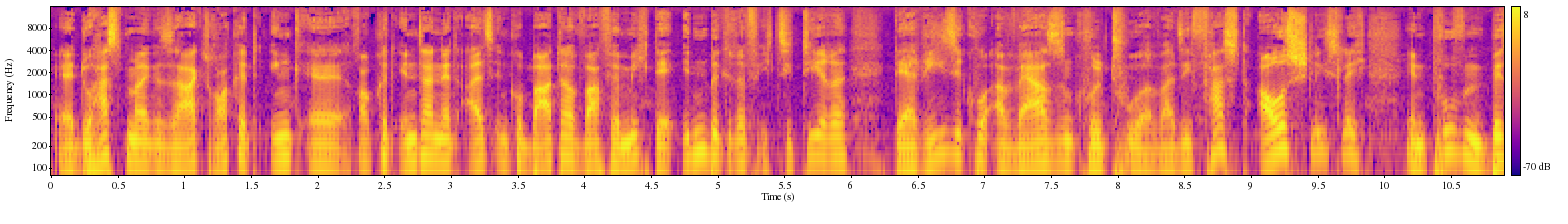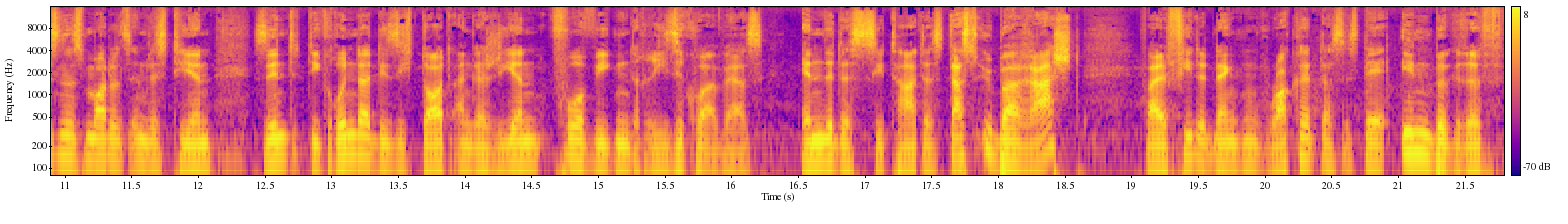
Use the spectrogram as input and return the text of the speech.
Äh, du hast mal gesagt, Rocket, Inc., äh, Rocket Internet als Inkubator war für mich der Inbegriff, ich zitiere, der risikoaversen Kultur, weil sie fast ausschließlich in proven Business Models investieren, sind die Gründer, die sich dort engagieren, vorwiegend risikoavers. Ende des Zitates. Das überrascht, weil viele denken, Rocket, das ist der Inbegriff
